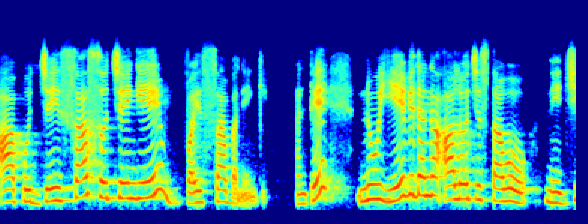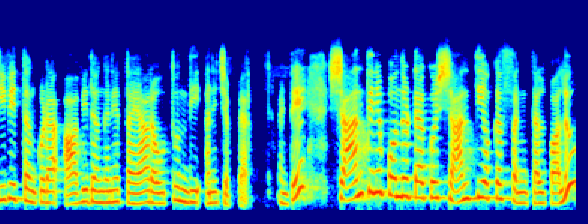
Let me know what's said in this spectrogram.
ఆపు జైసా సొచ్చేంగే వైసా బనేంగి. అంటే నువ్వు ఏ విధంగా ఆలోచిస్తావో నీ జీవితం కూడా ఆ విధంగానే తయారవుతుంది అని చెప్పారు. అంటే శాంతిని పొందుటకు శాంతి యొక్క సంకల్పాలు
